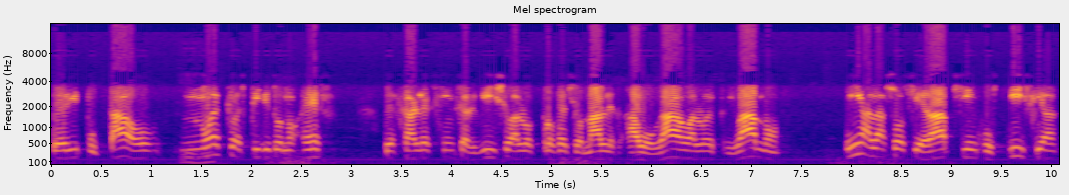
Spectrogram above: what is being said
de Diputados. Nuestro espíritu no es dejarle sin servicio a los profesionales, abogados, a los escribanos, ni a la sociedad sin justicia,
